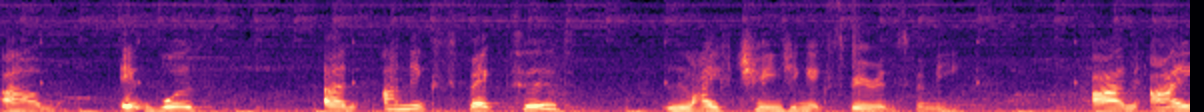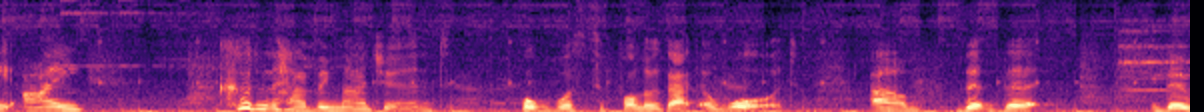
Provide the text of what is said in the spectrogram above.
Um, it was an unexpected, life-changing experience for me. Um, I, I couldn't have imagined what was to follow that award. Um, the, the the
